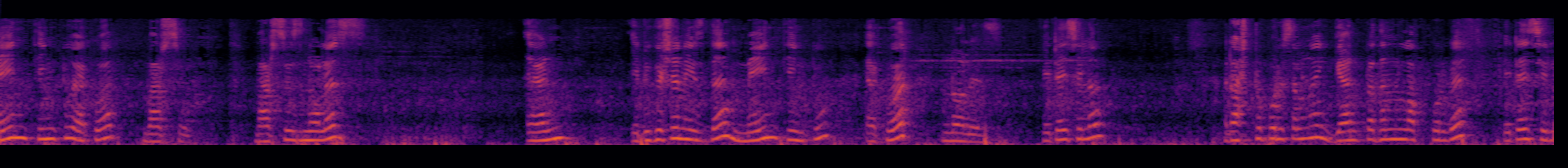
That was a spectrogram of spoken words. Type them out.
main thing to acquire virtue virtue is knowledge and education is the main thing to acquire knowledge এটাই ছিল রাষ্ট্র পরিচালনায় জ্ঞান প্রাধান্য লাভ করবে, এটাই ছিল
